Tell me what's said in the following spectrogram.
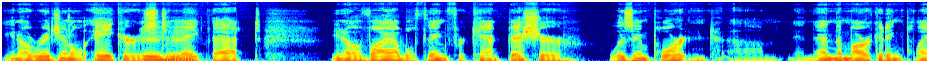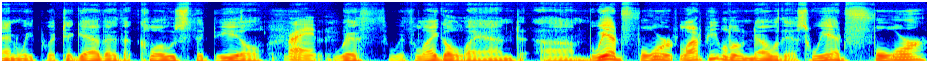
you know, original acres mm-hmm. to make that, you know, a viable thing for Kent Buescher was important. Um, and then the marketing plan we put together that closed the deal right. with with Legoland. Um, we had four. A lot of people don't know this. We had four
